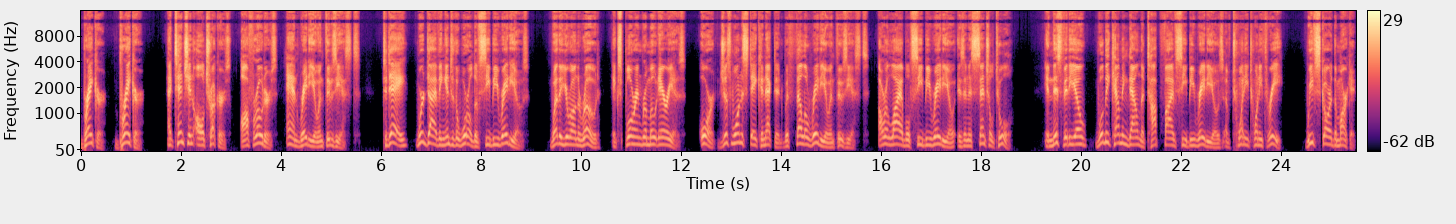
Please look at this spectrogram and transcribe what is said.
Breaker, breaker. Attention all truckers, off-roaders, and radio enthusiasts. Today, we're diving into the world of CB radios. Whether you're on the road, exploring remote areas, or just want to stay connected with fellow radio enthusiasts, a reliable CB radio is an essential tool. In this video, we'll be counting down the top 5 CB radios of 2023. We've scoured the market,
